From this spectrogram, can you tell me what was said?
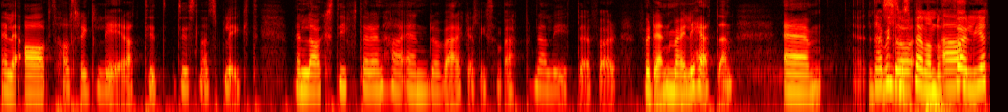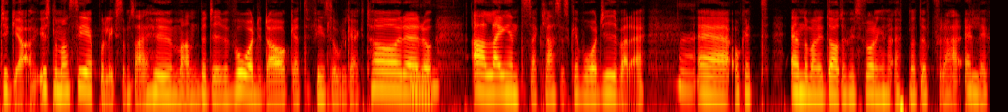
eller avtalsreglerat ty tystnadsplikt. Men lagstiftaren har ändå verkat liksom öppna lite för, för den möjligheten. Um, det här blir så, så spännande att uh, följa tycker jag, just när man ser på liksom så hur man bedriver vård idag och att det finns olika aktörer mm. och alla är inte så klassiska vårdgivare. Eh, och att ändå man i dataskyddsförordningen har öppnat upp för det här, eller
